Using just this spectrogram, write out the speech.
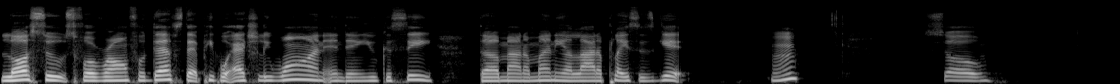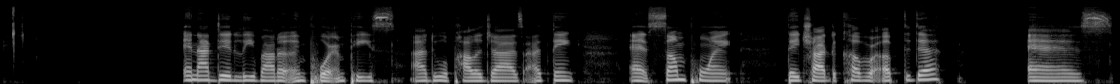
lawsuits for wrongful deaths that people actually won and then you could see the amount of money a lot of places get. Hmm? So and I did leave out an important piece. I do apologize. I think at some point they tried to cover up the death as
